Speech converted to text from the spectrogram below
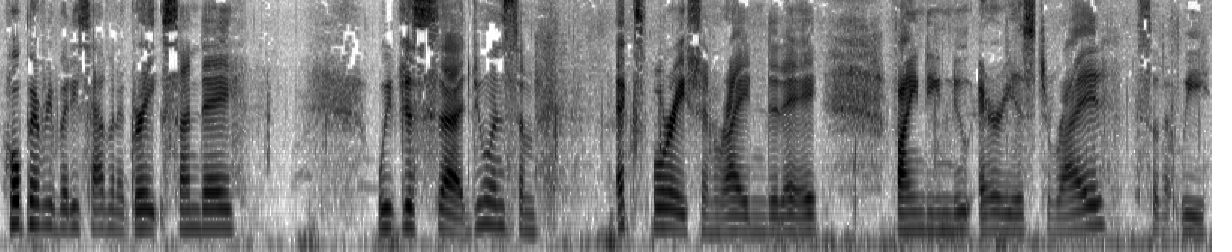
Hope everybody's having a great Sunday. We've just uh, doing some exploration riding today, finding new areas to ride so that we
